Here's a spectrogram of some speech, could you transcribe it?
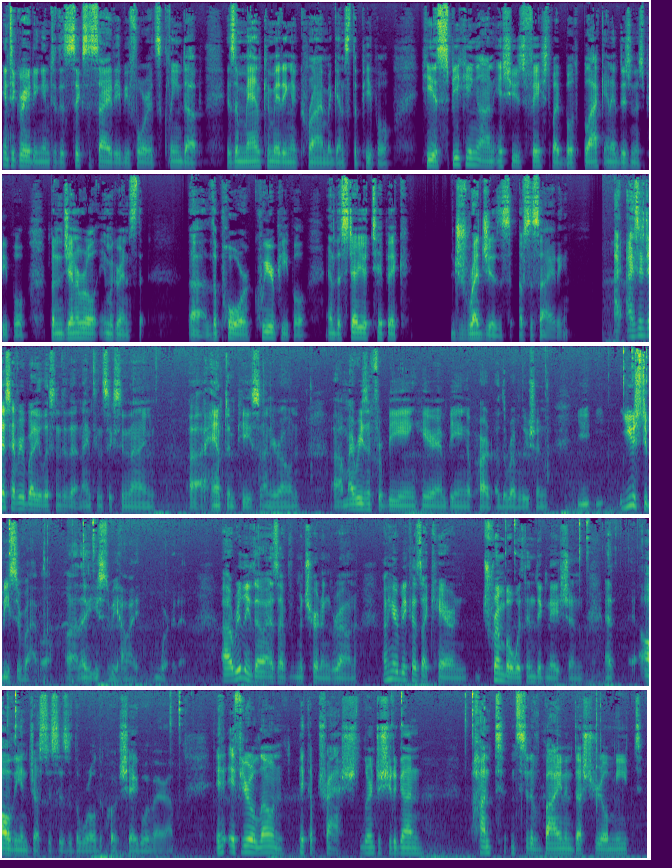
integrating into the sick society before it's cleaned up is a man committing a crime against the people. He is speaking on issues faced by both black and indigenous people, but in general, immigrants, uh, the poor, queer people, and the stereotypic dredges of society. I, I suggest everybody listen to that 1969 uh, Hampton piece on your own. Uh, my reason for being here and being a part of the revolution used to be survival. Uh, that used to be how I worded it. Uh, really, though, as I've matured and grown, I'm here because I care and tremble with indignation at all the injustices of the world, to quote Che Guevara. If, if you're alone, pick up trash, learn to shoot a gun, hunt instead of buying industrial meat.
